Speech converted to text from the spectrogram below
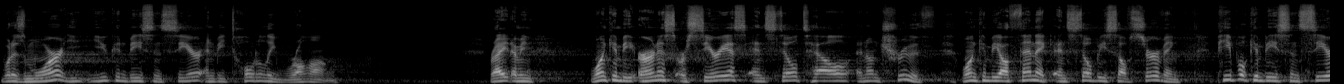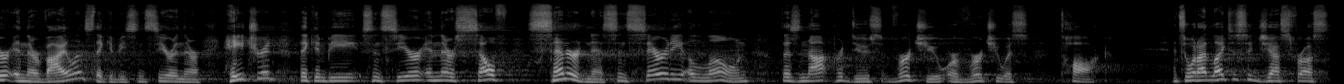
What is more, you, can be sincere and be totally wrong. Right? I mean, one can be earnest or serious and still tell an untruth. One can be authentic and still be self serving. People can be sincere in their violence, they can be sincere in their hatred, they can be sincere in their self centeredness. Sincerity alone does not produce virtue or virtuous talk. And so, what I'd like to suggest for us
